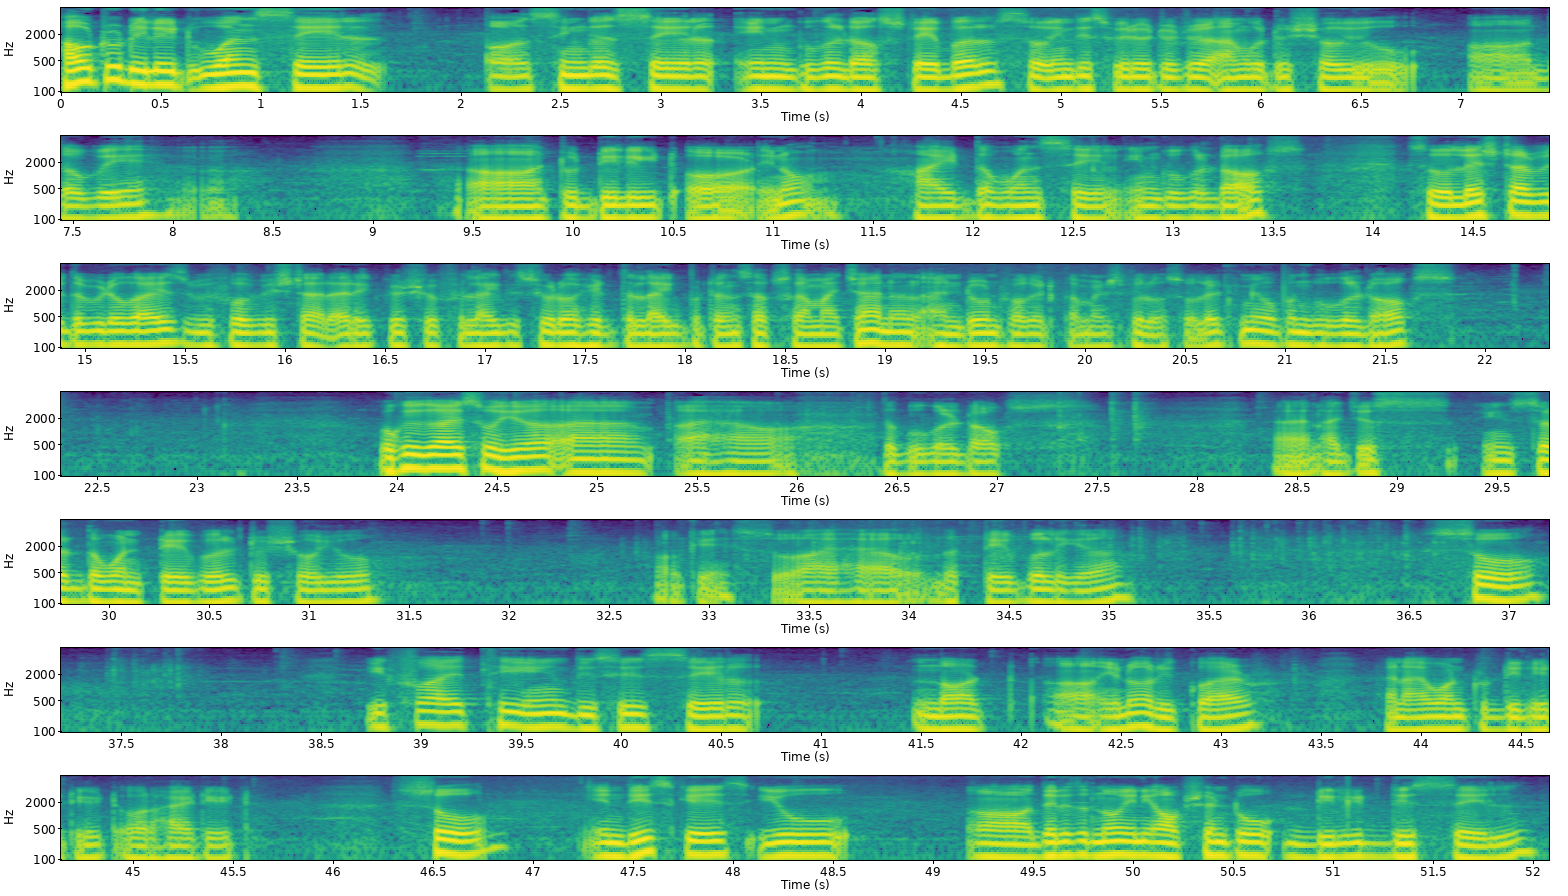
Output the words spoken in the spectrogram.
how to delete one cell or single cell in google docs table. So in this video tutorial i'm going to show you uh, the way uh, to delete or you know hide the one cell in google docs. So let's start with the video guys. Before we start i request you if you like this video hit the like button subscribe my channel and don't forget comments below. So let me open google docs. Okay guys. So here um, i have the google docs and I just insert the one table to show you. Okay so I have the table here. So if I think this is cell not uh, you know require and I want to delete it or hide it. So in this case you uh, there is no any option to delete this cell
